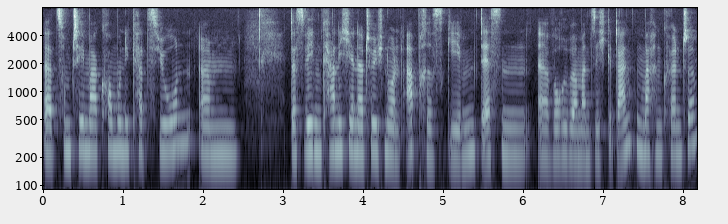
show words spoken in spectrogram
äh, zum Thema Kommunikation. Ähm, Deswegen kann ich hier natürlich nur einen Abriss geben dessen, äh, worüber man sich Gedanken machen könnte,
